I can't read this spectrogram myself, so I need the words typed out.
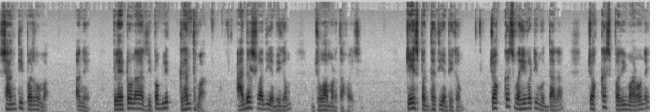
શાંતિ પર્વમાં અને પ્લેટોના રિપબ્લિક ગ્રંથમાં આદર્શવાદી અભિગમ જોવા મળતા હોય છે. કેસ પદ્ધતિ અભિગમ ચોક્કસ વહીવટી મુદ્દાના ચોક્કસ પરિમાણોને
